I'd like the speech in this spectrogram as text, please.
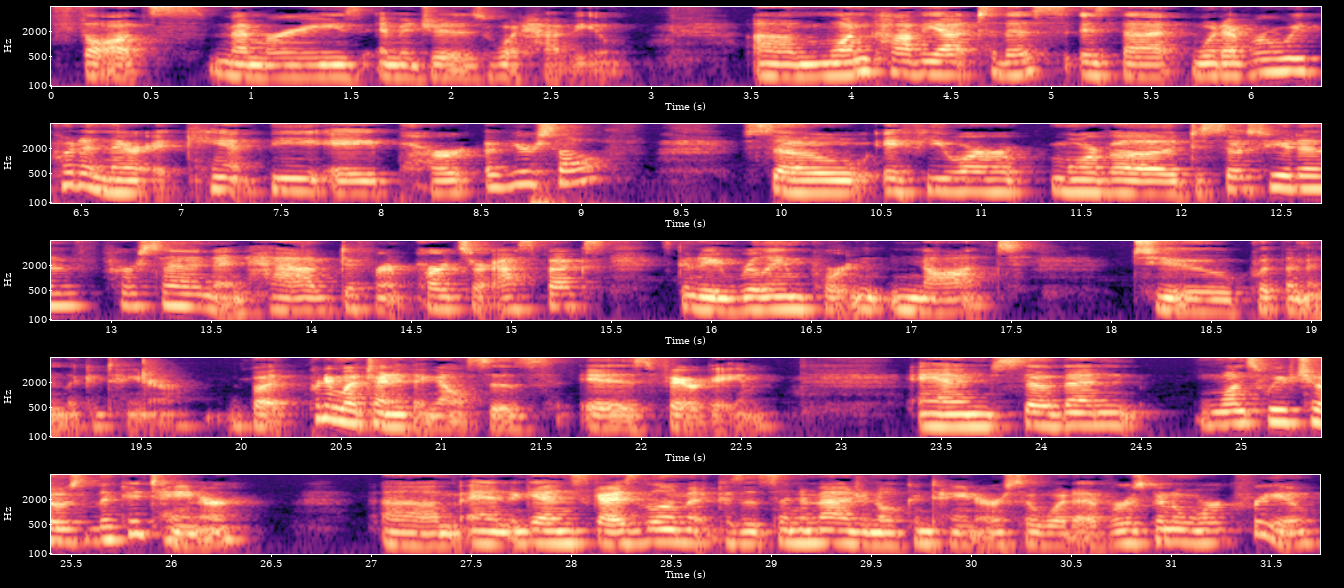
thoughts, memories, images, what have you. Um, one caveat to this is that whatever we put in there, it can't be a part of yourself. So if you are more of a dissociative person and have different parts or aspects, it's going to be really important not to put them in the container. But pretty much anything else is, is fair game. And so then once we've chosen the container, um, and again, sky's the limit because it's an imaginal container, so whatever is going to work for you.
